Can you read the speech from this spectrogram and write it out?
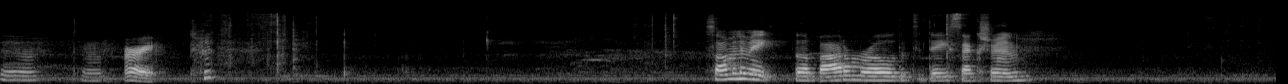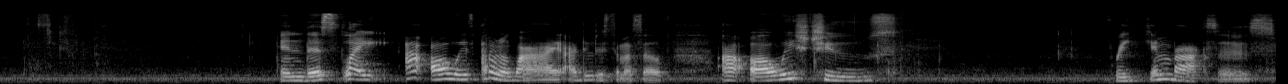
All right. so I'm gonna make the bottom row the today section. And this like I always I don't know why I do this to myself. I always choose freaking boxes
